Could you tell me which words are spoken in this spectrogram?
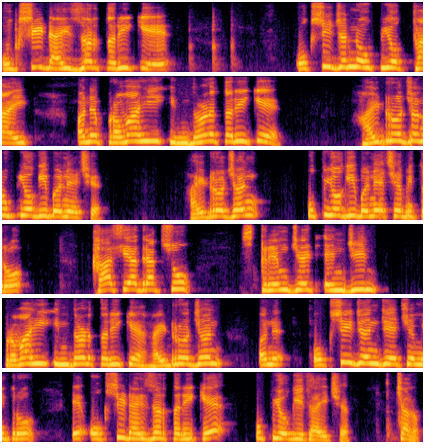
ઓક્સિડાઇઝર તરીકે ઓક્સિજનનો ઉપયોગ થાય અને પ્રવાહી ઈંધણ તરીકે હાઇડ્રોજન ઉપયોગી બને છે. હાઇડ્રોજન ઉપયોગી બને છે મિત્રો. ખાસ યાદ રાખશું સ્ક્રેમજેટ એન્જિન પ્રવાહી ઈંધણ તરીકે હાઇડ્રોજન અને ઓક્સિજન જે છે મિત્રો, એ ઓક્સિડાઇઝર તરીકે ઉપયોગી થાય છે. ચાલો,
